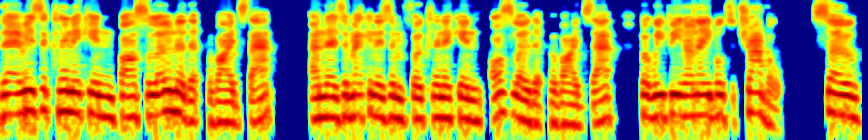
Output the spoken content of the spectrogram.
There is a clinic in Barcelona that provides that, and there's a mechanism for a clinic in Oslo that provides that, but we've been unable to travel. So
